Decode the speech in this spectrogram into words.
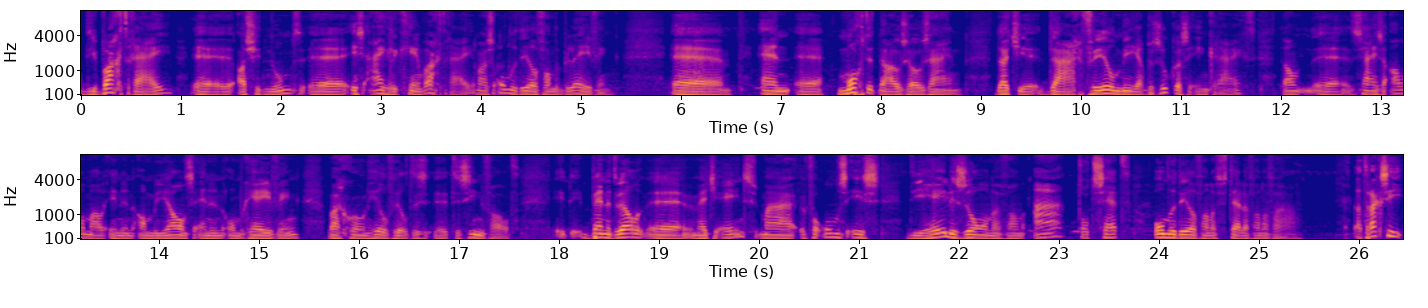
die wachtrij, eh, als je het noemt, eh, is eigenlijk geen wachtrij, maar is onderdeel van de beleving. En mocht het nou zo zijn dat je daar veel meer bezoekers in krijgt, dan zijn ze allemaal in een ambiance en een omgeving waar gewoon heel veel te, te zien valt. Ik, ben het wel met je eens, maar voor ons is die hele zone van A tot Z onderdeel van het vertellen van een verhaal. Attractie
